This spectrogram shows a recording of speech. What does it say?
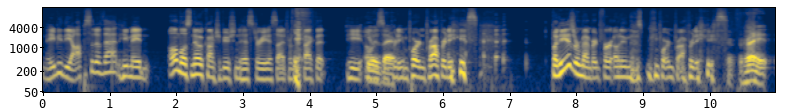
maybe the opposite of that. He made almost no contribution to history aside from the fact that he owns was some pretty important properties. but he is remembered for owning those important properties. Right.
